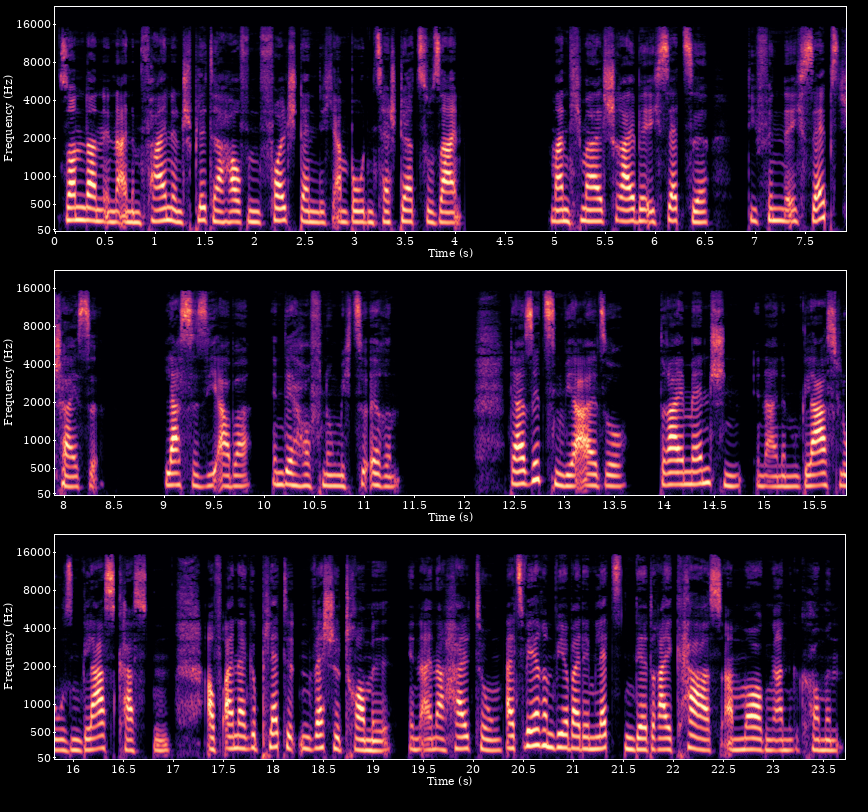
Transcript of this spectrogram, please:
sondern in einem feinen Splitterhaufen vollständig am Boden zerstört zu sein. Manchmal schreibe ich Sätze, die finde ich selbst scheiße, lasse sie aber in der Hoffnung, mich zu irren. Da sitzen wir also, drei Menschen in einem glaslosen Glaskasten, auf einer geplätteten Wäschetrommel, in einer Haltung, als wären wir bei dem letzten der drei Ks am Morgen angekommen.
